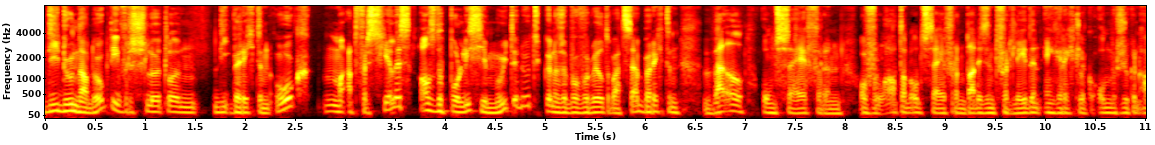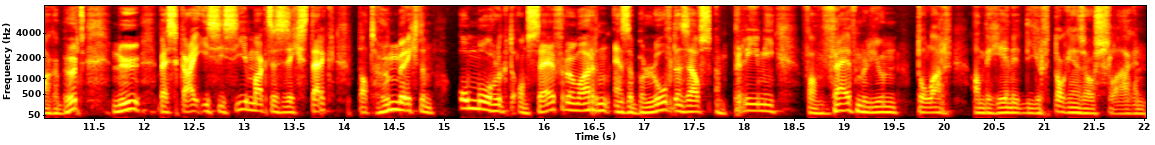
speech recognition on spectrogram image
Die doen dat ook, die versleutelen die berichten ook. Maar het verschil is, als de politie moeite doet, kunnen ze bijvoorbeeld WhatsApp-berichten wel ontcijferen of laten ontcijferen. Dat is in het verleden in gerechtelijke onderzoeken al gebeurd. Nu, bij Sky ICC maakten ze zich sterk dat hun berichten onmogelijk te ontcijferen waren en ze beloofden zelfs een premie van 5 miljoen dollar aan degene die er toch in zou slagen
